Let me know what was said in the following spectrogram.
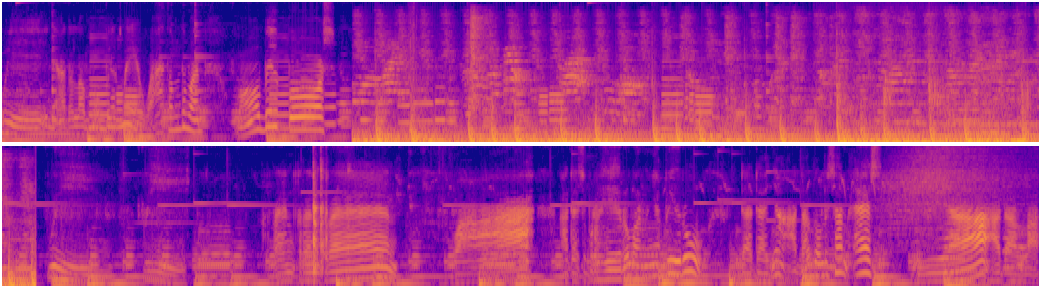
Wih ini adalah mobil mewah teman-teman Mobil bos Wih, wih, keren, keren. Wah, ada superhero warnanya biru. Dadanya ada tulisan S. Dia adalah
